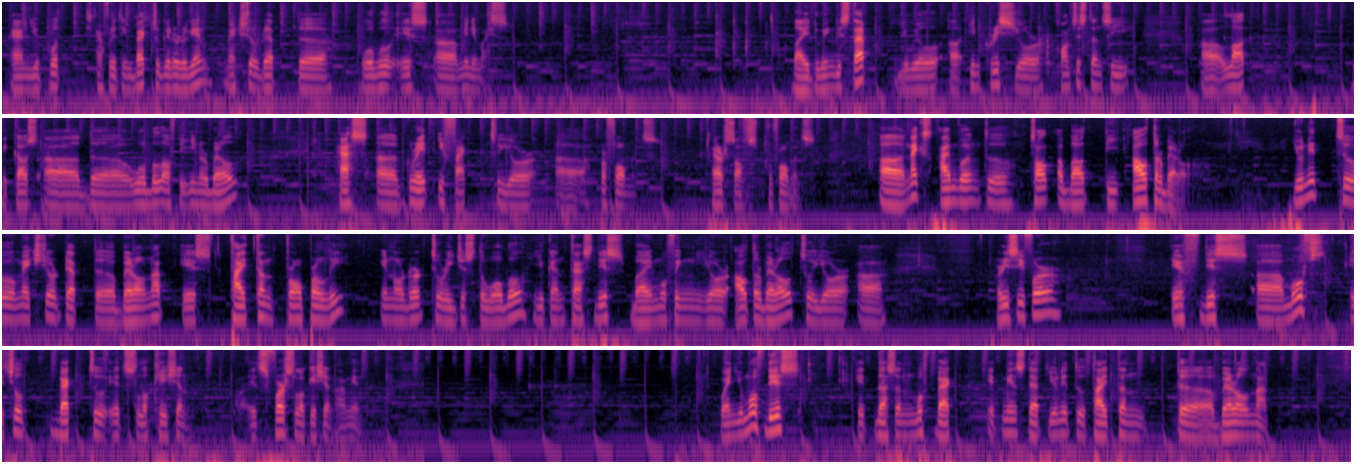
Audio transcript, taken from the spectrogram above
And you put everything back together again. Make sure that the wobble is uh, minimized by doing this step you will uh, increase your consistency a lot because uh, the wobble of the inner barrel has a great effect to your uh, performance airsoft's performance. Uh, next I'm going to talk about the outer barrel. You need to make sure that the barrel nut is tightened properly in order to reduce the wobble. You can test this by moving your outer barrel to your uh, receiver if this uh, moves it should back to its location. Its first location I mean. When you move this it doesn't move back. It means that you need to tighten the barrel nut.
